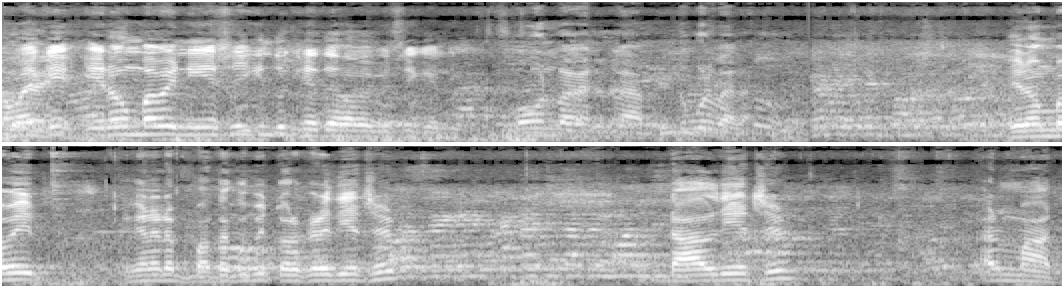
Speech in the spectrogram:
সবাইকে এরম ভাবে নিয়ে এসেই কিন্তু খেতে হবে বেসিক্যালি মোহনবাগান ক্লাব দুপুরবেলা। এরম ভাবেই এখানে একটা বাঁধাকপির তরকারি দিয়েছে ডাল দিয়েছে আর মাছ।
